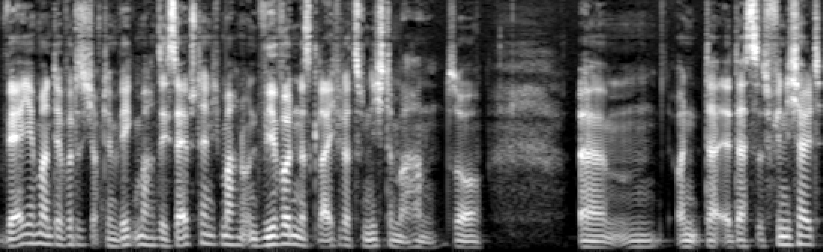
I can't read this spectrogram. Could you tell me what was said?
wäre jemand, der würde sich auf den Weg machen, sich selbstständig machen und wir würden das gleich wieder zunichte machen. So. Ähm, und da, das finde ich halt.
